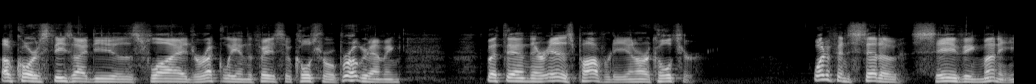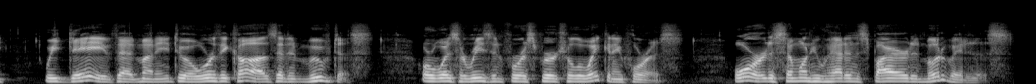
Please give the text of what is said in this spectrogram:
Of course, these ideas fly directly in the face of cultural programming, but then there is poverty in our culture. What if instead of saving money, we gave that money to a worthy cause and it moved us, or was a reason for a spiritual awakening for us, or to someone who had inspired and motivated us?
